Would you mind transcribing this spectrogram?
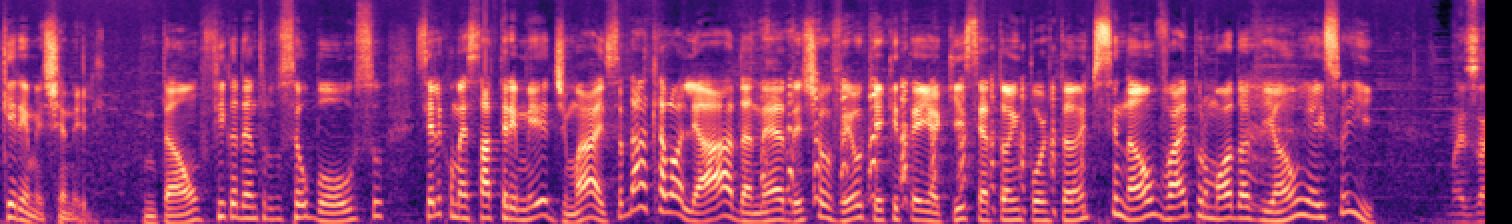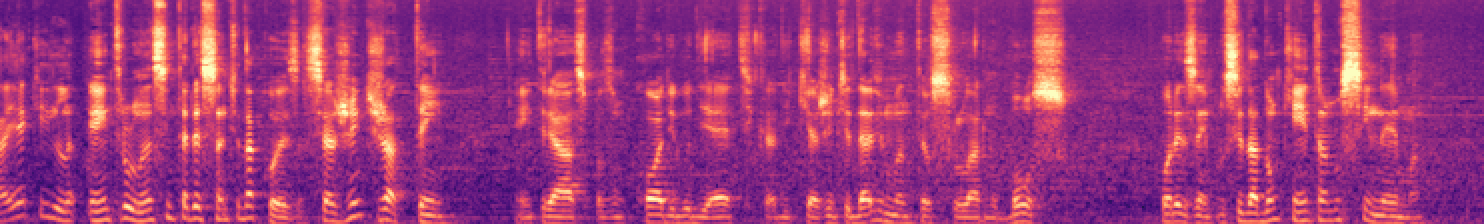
querer mexer nele. Então, fica dentro do seu bolso. Se ele começar a tremer demais, você dá aquela olhada, né? Deixa eu ver o que, que tem aqui, se é tão importante. Se não, vai pro modo avião e é isso aí. Mas aí é que entra o lance interessante da coisa. Se a gente já tem, entre aspas, um código de ética de que a gente deve manter o celular no bolso, por exemplo, o cidadão que entra no cinema,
